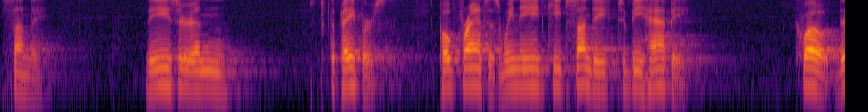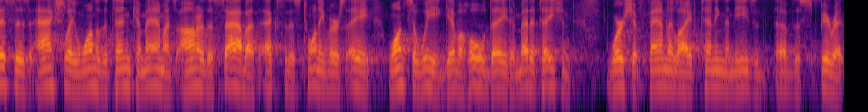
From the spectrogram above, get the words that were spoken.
Sunday. These are in the papers. Pope Francis, we need keep Sunday to be happy. Quote, this is actually one of the Ten Commandments honor the Sabbath, Exodus 20, verse 8, once a week, give a whole day to meditation, worship, family life, tending the needs of the Spirit,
